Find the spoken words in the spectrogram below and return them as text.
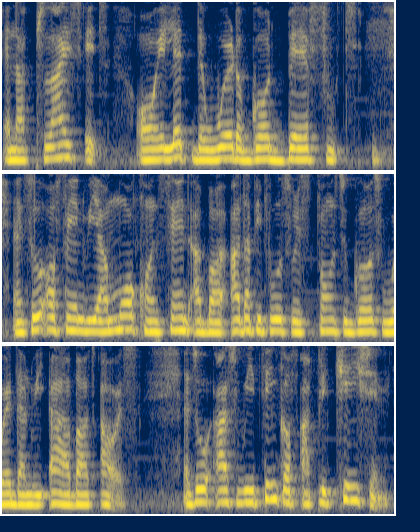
and applies it or let the word of God bear fruit. And so often we are more concerned about other people's response to God's word than we are about ours. And so as we think of application,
